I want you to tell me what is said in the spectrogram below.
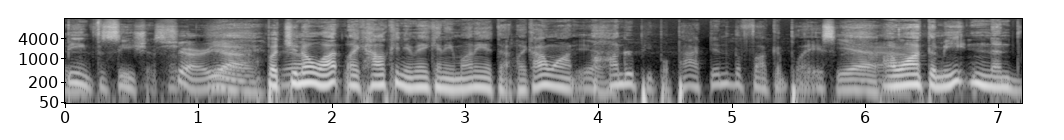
being facetious. Sure, yeah. But you know what? Like, how can you make any money at that? Like, I want a Yeah. hundred people packed into the fucking place. Yeah. I want them eating and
